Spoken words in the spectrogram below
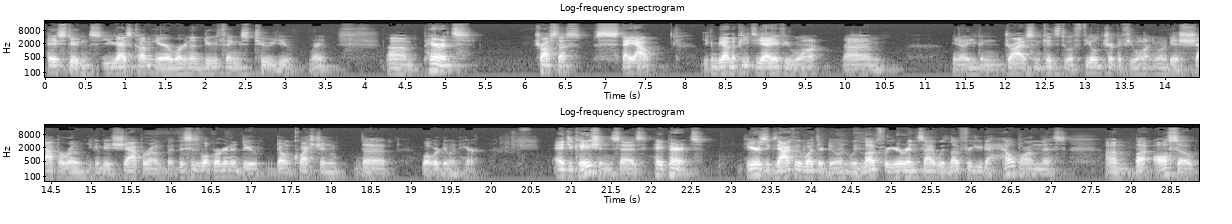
hey students, you guys come here. We're gonna do things to you, right? Um, parents, trust us. Stay out you can be on the PTA if you want. Um, you know, you can drive some kids to a field trip if you want. You want to be a chaperone, you can be a chaperone. But this is what we're going to do. Don't question the what we're doing here. Education says, "Hey, parents, here's exactly what they're doing. We'd love for your insight. We'd love for you to help on this, um, but also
